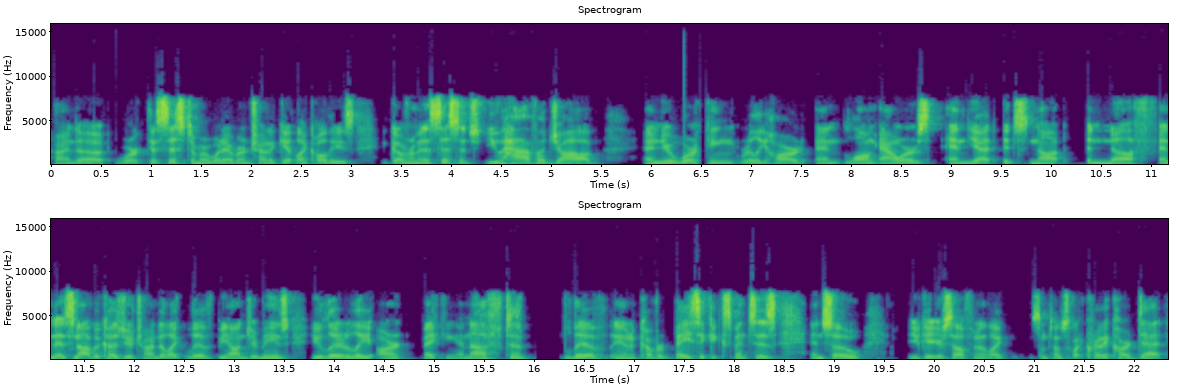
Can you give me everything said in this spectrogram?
trying to work the system or whatever and try to get like all these government assistance. You have a job and you're working really hard and long hours and yet it's not enough. And it's not because you're trying to like live beyond your means. You literally aren't making enough to live, you know, cover basic expenses. And so you get yourself into like sometimes like credit card debt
